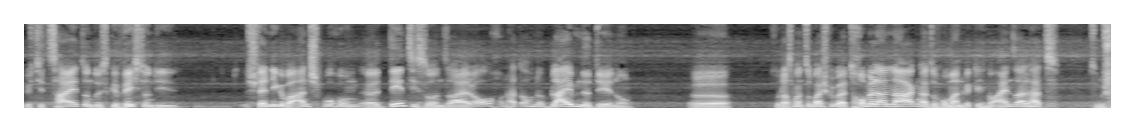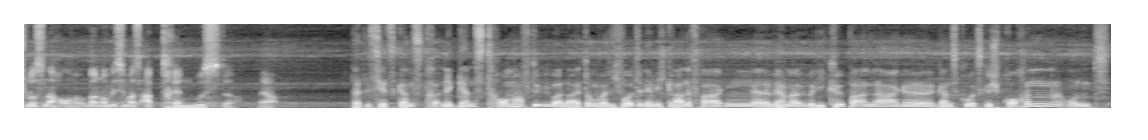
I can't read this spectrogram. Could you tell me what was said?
durch die Zeit und durchs Gewicht und die ständige Beanspruchung äh, dehnt sich so ein Seil auch und hat auch eine bleibende Dehnung. Äh, so dass man zum Beispiel bei Trommelanlagen, also wo man wirklich nur ein Seil hat, zum Schluss nach auch immer noch ein bisschen was abtrennen musste. Ja. Das ist jetzt ganz eine ganz traumhafte Überleitung, weil ich wollte nämlich gerade fragen, äh, wir haben ja über die Köperanlage ganz kurz gesprochen und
